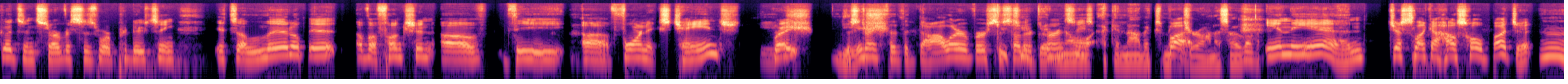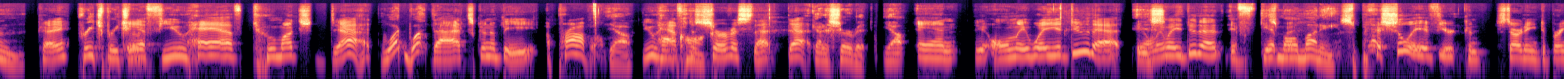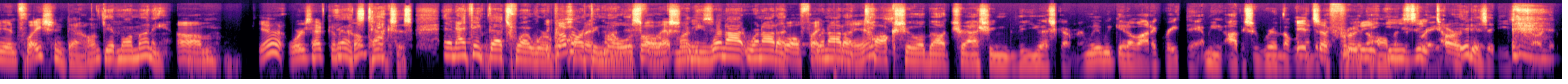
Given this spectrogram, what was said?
goods and services we're producing. It's a little bit of a function of the uh, foreign exchange, right? the strength of the dollar versus you other currencies. economics But- major on us. I love it. In the end, just like a household budget, Mm, okay, preach, preacher. if you have too much debt, what? What? that's going to be a problem. Yeah, You Honk, have to honk. service that debt. got to serve it. Yep. And the only way you do that, the only way you do that, if Get spe- more money. especially if you're con- starting to bring inflation down, Get more money. um, yeah, where's that going to Yeah, come? it's taxes, and I think that's why we're harping on this. all that folks. I mean, we're not we're not a we're not plans. a talk show about trashing the U.S. government. We, we get a lot of great things. I mean, obviously, we're in the land It's of the free and the pretty home and the easy brave. target. It is an easy target,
